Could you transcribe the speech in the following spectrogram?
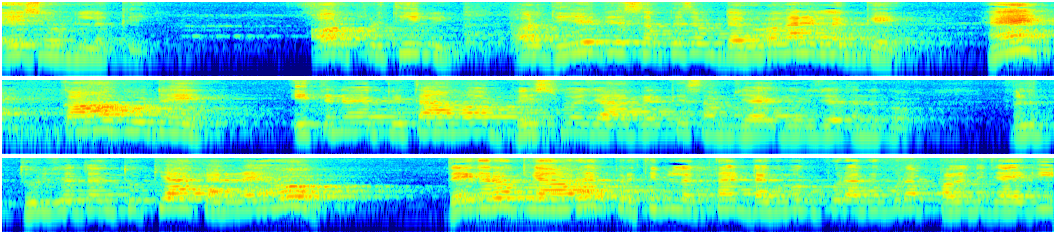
ऐसे होने लग गई। और पृथ्वी, और धीरे धीरे सबके सब डगमगाने लग गए। हैं? काँप उठे इतने में पितामह भीष्म जाकर के समझाए दुर्योधन को। बोले, दुर्योधन, तू क्या कर रहे हो? देख रहे हो क्या हो रहा है? पृथ्वी लगता है डगमग पूरा का पूरा पलट जाएगी,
